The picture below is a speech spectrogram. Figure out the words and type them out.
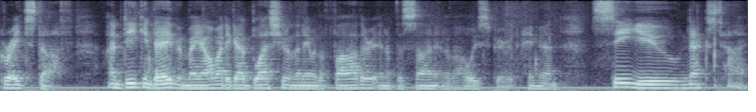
Great stuff. I'm Deacon Dave, and may Almighty God bless you in the name of the Father, and of the Son, and of the Holy Spirit. Amen. See you next time.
